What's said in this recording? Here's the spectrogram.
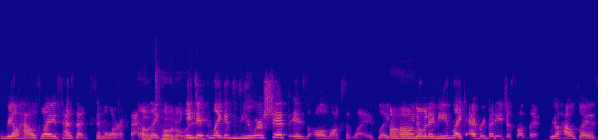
real housewives has that similar effect oh, like totally. it did like its viewership is all walks of life like Uh-huh. you know what i mean like everybody just loves it real housewives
